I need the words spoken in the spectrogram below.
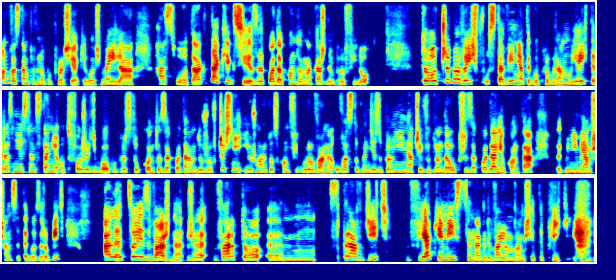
on Was tam pewno poprosi jakiegoś maila, hasło, tak, tak jak się zakłada konto na każdym profilu, to trzeba wejść w ustawienia tego programu. Ja ich teraz nie jestem w stanie otworzyć, bo po prostu konto zakładałam dużo wcześniej i już mam to skonfigurowane. U Was to będzie zupełnie inaczej wyglądało przy zakładaniu konta, jakby nie miałam szansy tego zrobić. Ale co jest ważne, że warto um, sprawdzić, w jakie miejsce nagrywają Wam się te pliki.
